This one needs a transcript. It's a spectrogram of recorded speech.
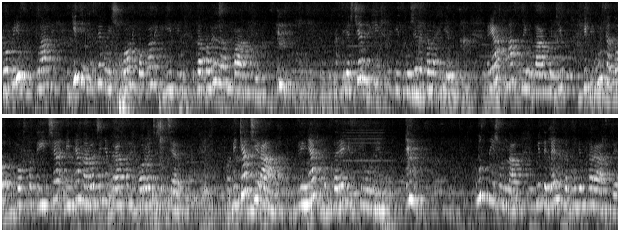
До обеліску слави діти місцевої школи поклали квіти, запалили лампадки. Священники відслужили панахиду. Ряд масових заходів відбувся до 200-річчя від дня народження Тараса Григоровича Шевченка. Дитячий ранок дзвінять кобзареві струни. Усний журнал Ми тебе не забудемо Тараси.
